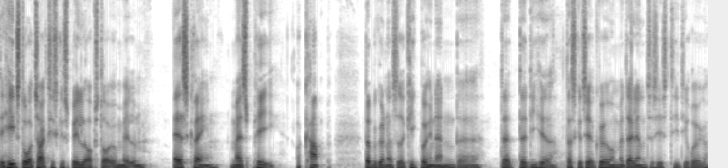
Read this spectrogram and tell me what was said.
det helt store taktiske spil opstår jo mellem Askren, Mads P. og Kamp, der begynder at sidde og kigge på hinanden, da, da, da de her, der skal til at køre med medaljerne til sidst, de, de rykker.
